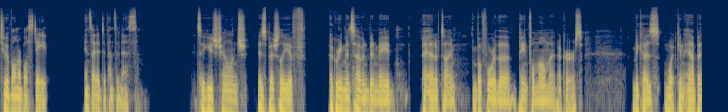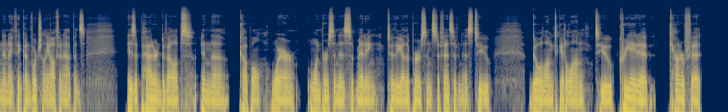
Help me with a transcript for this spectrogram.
to a vulnerable state inside of defensiveness. It's a huge challenge, especially if agreements haven't been made ahead of time before the painful moment occurs. Because what can happen, and I think unfortunately often happens, is a pattern develops in the couple where one person is submitting to the other person's defensiveness to go along to get along to create a counterfeit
